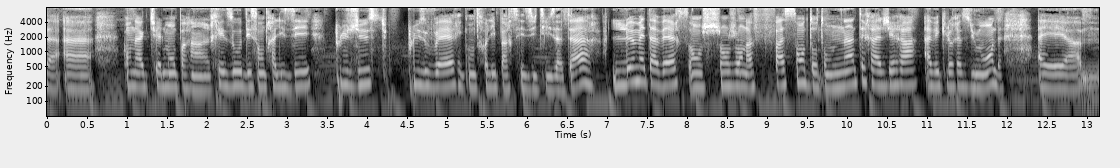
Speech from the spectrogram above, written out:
euh, qu'on a actuellement par un réseau décentralisé plus juste, plus ouvert et contrôlé par ses utilisateurs. Le métaverse en changeant la façon dont on interagira avec le reste du monde. Et euh,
